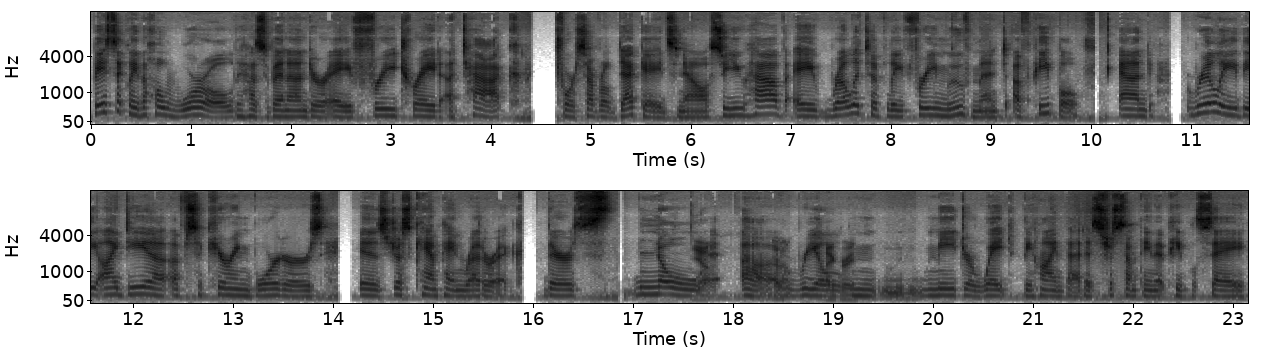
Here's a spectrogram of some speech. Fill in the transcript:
basically the whole world has been under a free trade attack for several decades now. So you have a relatively free movement of people. And really, the idea of securing borders is just campaign rhetoric. There's no Yeah. uh, Yeah, real m- meat or weight behind that. It's just something that people say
